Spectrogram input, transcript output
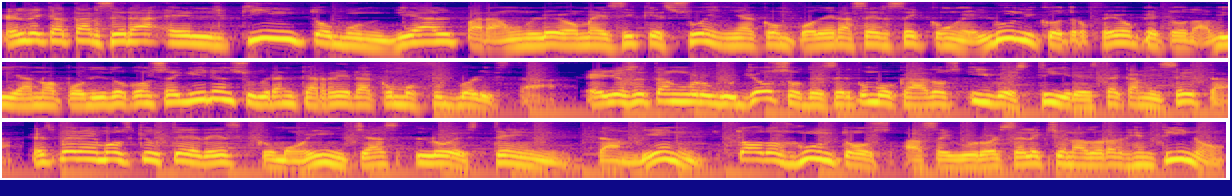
El de Qatar será el quinto mundial para un Leo Messi que sueña con poder hacerse con el único trofeo que todavía no ha podido conseguir en su gran carrera como futbolista. Ellos están orgullosos de ser convocados y vestir esta camiseta. Esperemos que ustedes, como hinchas, lo estén también, todos juntos, aseguró el seleccionador argentino.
